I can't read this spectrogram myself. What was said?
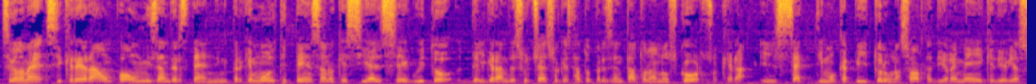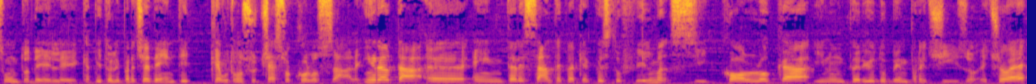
Secondo me si creerà un po' un misunderstanding perché molti pensano che sia il seguito del grande successo che è stato presentato l'anno scorso, che era il settimo capitolo, una sorta di remake di riassunto dei capitoli precedenti, che ha avuto un successo colossale. In realtà eh, è interessante perché questo film si si colloca in un periodo ben preciso, e cioè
